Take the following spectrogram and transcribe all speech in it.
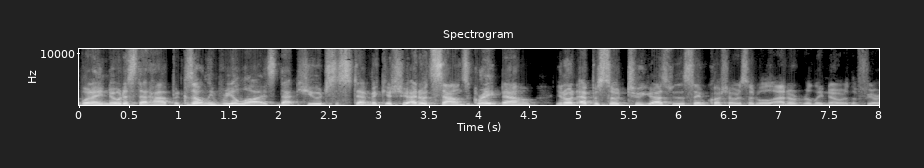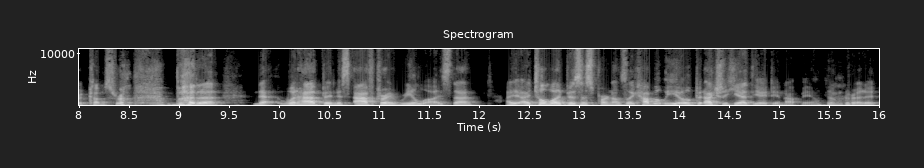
when I noticed that happen, because I only realized that huge systemic issue. I know it sounds great now. You know, in episode two, you asked me the same question. I would have said, "Well, I don't really know where the fear comes from." But uh, what happened is after I realized that, I, I told my business partner, I was like, "How about we open?" Actually, he had the idea, not me. I'll give him credit.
